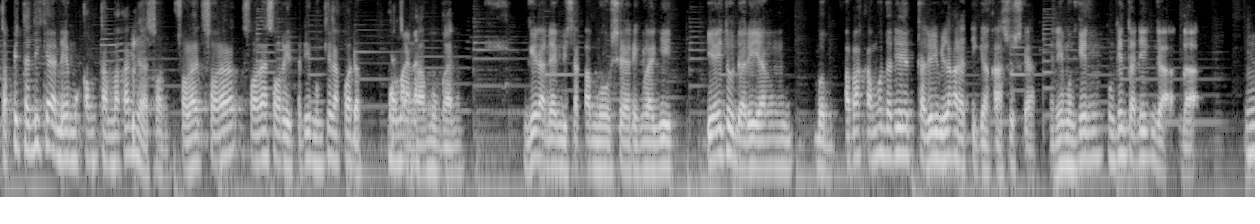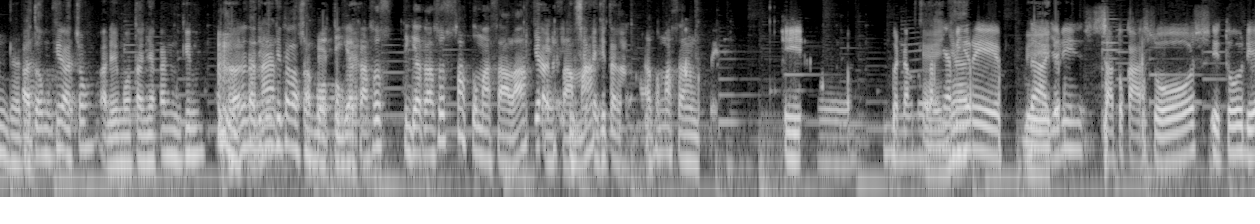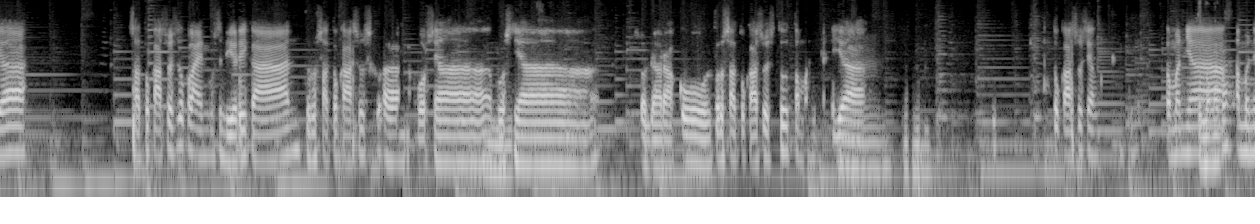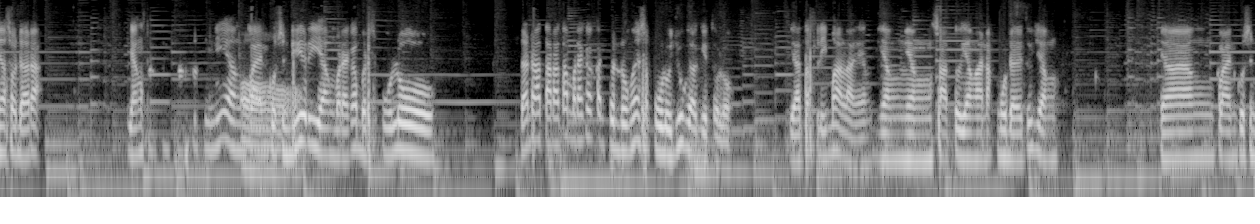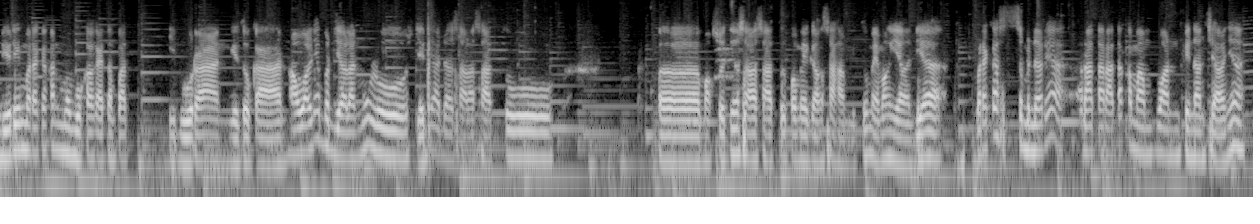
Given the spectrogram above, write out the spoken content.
Tapi tadi kayak ada yang mau kamu tambahkan nggak, Son? Soalnya, soalnya, soalnya sorry, tadi mungkin aku ada potong mana? kamu kan. Mungkin ada yang bisa kamu sharing lagi. Ya itu dari yang apa kamu tadi tadi bilang ada tiga kasus kan. Jadi mungkin mungkin tadi nggak nggak Enggak. atau mungkin Acong ada yang mau tanyakan mungkin. Karena tadi kan kita langsung potong tiga ya. kasus, tiga kasus satu masalah Mungkin yang sama yang kita atau masalah yang berbeda. Iya, benang merahnya mirip. Nah, beda. jadi satu kasus itu dia satu kasus itu klienku sendiri kan, terus satu kasus eh, bosnya Hmm. bosnya saudaraku, terus satu kasus itu temannya dia, Hmm. satu kasus yang temannya temannya saudara. Yang ini yang Oh. klienku sendiri yang mereka bersepuluh. Dan rata-rata mereka kecenderungnya 10 juga gitu loh. Di atas 5 lah yang yang yang satu yang anak muda itu yang yang klienku sendiri mereka kan membuka kayak tempat hiburan gitu kan. Awalnya berjalan mulus. Jadi ada salah satu eh, maksudnya salah satu pemegang saham itu memang yang dia mereka sebenarnya rata-rata kemampuan finansialnya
